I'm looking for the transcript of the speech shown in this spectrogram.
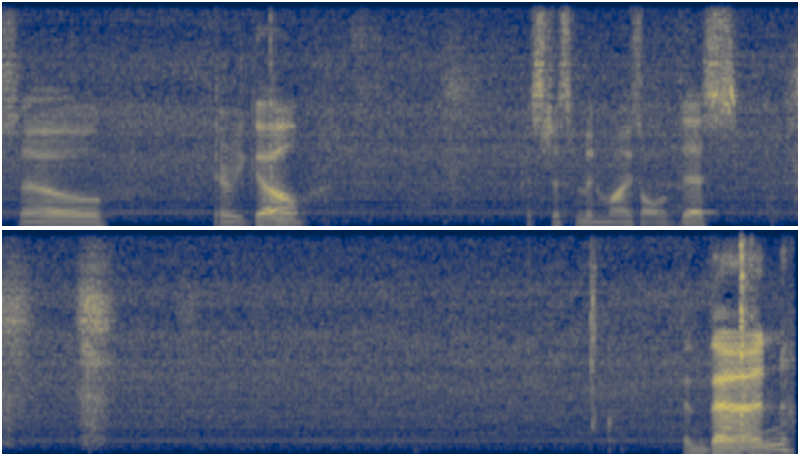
So there we go. Let's just minimize all of this. And then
